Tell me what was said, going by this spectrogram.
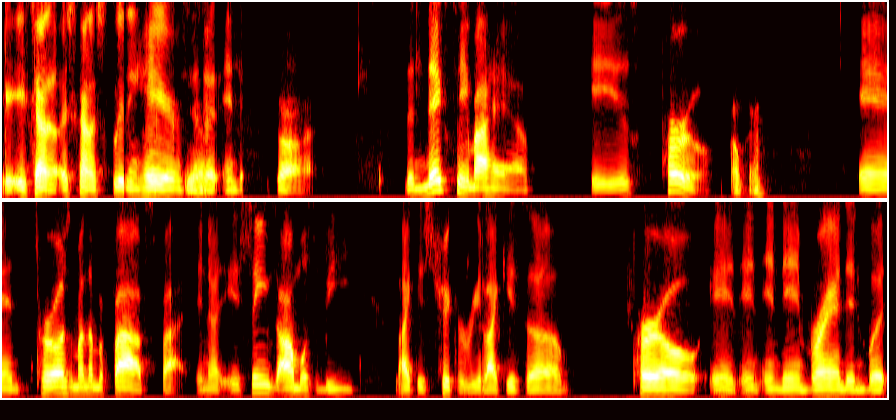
it's kind of it's kind of splitting hairs yeah. in that in that regard. The next team I have is Pearl. Okay. And Pearl is my number five spot, and it seems almost to be like it's trickery, like it's uh, Pearl and, and and then Brandon, but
